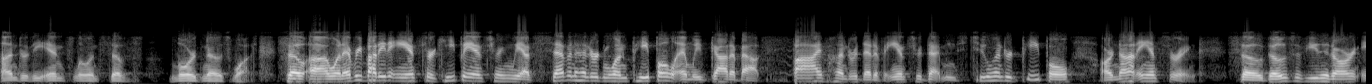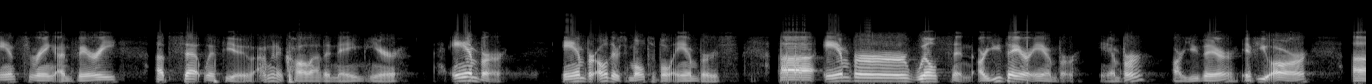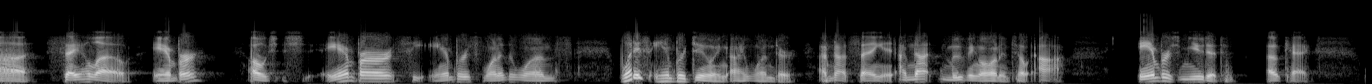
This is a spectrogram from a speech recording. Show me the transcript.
under the influence of Lord knows what. So uh, I want everybody to answer. Keep answering. We have 701 people and we've got about 500 that have answered. That means 200 people are not answering. So those of you that aren't answering, I'm very upset with you. I'm going to call out a name here. Amber. Amber. Oh, there's multiple Ambers. Uh, Amber Wilson. Are you there, Amber? Amber, are you there? If you are, uh, say hello. Amber? Oh, Amber. See, Amber's one of the ones. What is Amber doing, I wonder? I'm not saying it. I'm not moving on until, ah, Amber's muted. Okay.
